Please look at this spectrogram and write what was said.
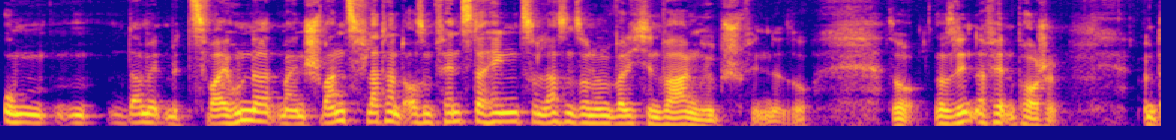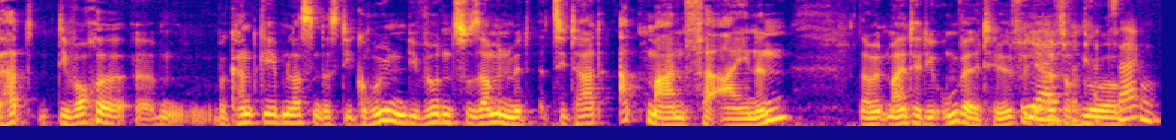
um damit mit 200 meinen Schwanz flatternd aus dem Fenster hängen zu lassen, sondern weil ich den Wagen hübsch finde. So, so also Lindner fährt einen Porsche. Und hat die Woche ähm, bekannt geben lassen, dass die Grünen, die würden zusammen mit, Zitat, Abmahnvereinen, damit meint er die Umwelthilfe, die Ja, ich einfach nur sagen.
